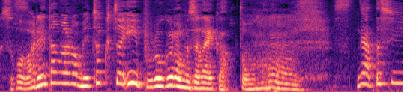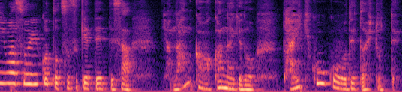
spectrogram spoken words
すごい。我ながらめちゃくちゃいいプログラムじゃないかとう思った、ん、ね、私はそういうこと続けてってさいやなんかわかんないけど大気高校を出た人って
